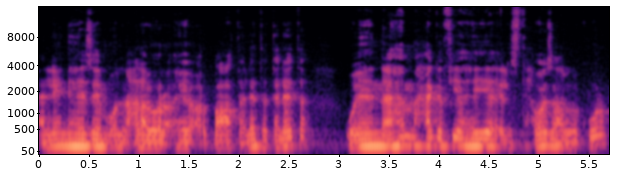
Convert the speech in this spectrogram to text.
هنلاقي إن هي زي ما قلنا على الورق هي 4 3 3 وإن أهم حاجة فيها هي الاستحواذ على الكورة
